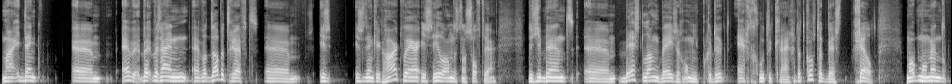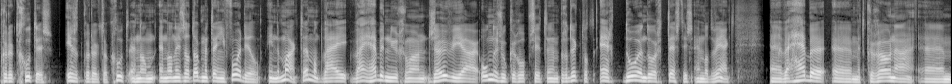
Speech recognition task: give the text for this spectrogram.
Maar ik denk, ehm, we, we zijn eh, wat dat betreft, ehm, is, is denk ik hardware is heel anders dan software. Dus je bent ehm, best lang bezig om je product echt goed te krijgen. Dat kost ook best geld. Maar op het moment dat het product goed is, is het product ook goed. En dan, en dan is dat ook meteen je voordeel in de markt. Hè? Want wij, wij hebben nu gewoon zeven jaar onderzoek erop zitten. Een product dat echt door en door getest is en wat werkt. Eh, we hebben eh, met corona ehm,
